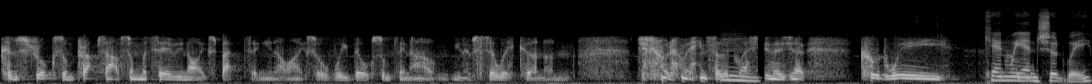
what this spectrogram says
construct some, perhaps out of some material you're not expecting, you know, like sort of we built something out, you know, silicon and, do you know what I mean? So the mm. question is, you know, could we... Can we and should we?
